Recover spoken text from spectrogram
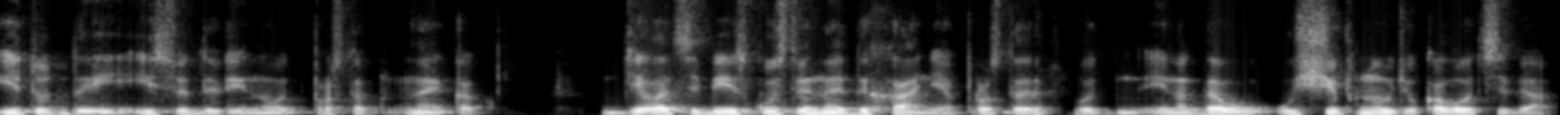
і туди, і сюди, ну от просто, ну, як делать себе искусственное дыхание, просто вот иногда ущипнуть, уколоть себя.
